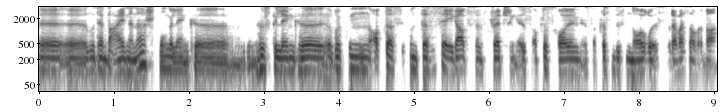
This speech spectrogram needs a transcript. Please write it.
äh, äh so der Beine, ne? Sprunggelenke, Hüftgelenke, Rücken, ob das und das ist ja egal, ob es dann Stretching ist, ob das Rollen ist, ob das ein bisschen Neuro ist oder was auch immer.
